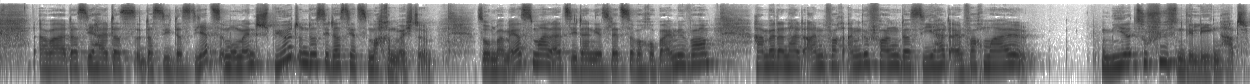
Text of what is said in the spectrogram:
aber dass sie halt das, dass sie das jetzt im Moment spürt und dass sie das jetzt machen möchte. So und beim ersten Mal, als sie dann jetzt letzte Woche bei mir war, haben wir dann halt einfach angefangen, dass sie halt einfach mal mir zu Füßen gelegen hat.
